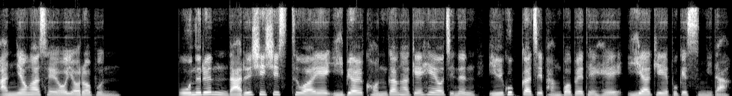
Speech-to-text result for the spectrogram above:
안녕하세요, 여러분. 오늘은 나르시시스트와의 이별 건강하게 헤어지는 7가지 방법에 대해 이야기해 보겠습니다.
